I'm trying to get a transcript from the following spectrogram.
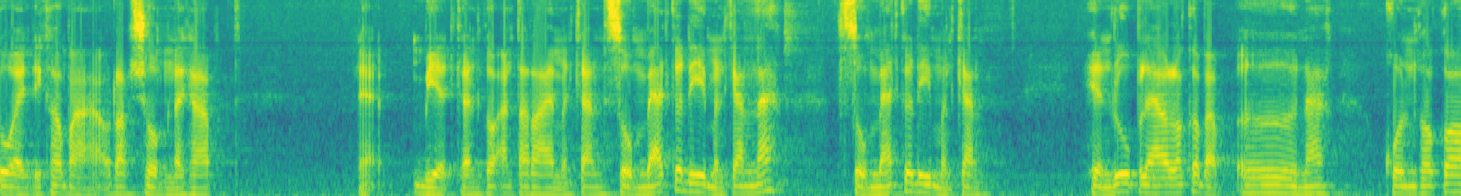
ด้วยที่เข้ามารับชมนะครับเนี่ยเบียดกันก็อันตรายเหมือนกันสวมแมสก็ดีเหมือนกันนะสวมแมสก็ดีเหมือนกัน เห็นรูปแล้วแล้วก็แบบเออนะ คนเขาก็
